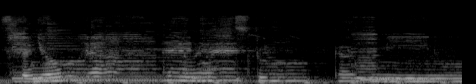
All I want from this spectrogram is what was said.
Señora de nuestro camino.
